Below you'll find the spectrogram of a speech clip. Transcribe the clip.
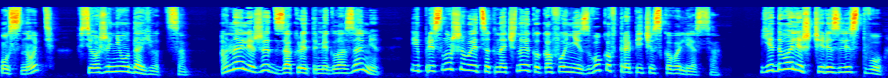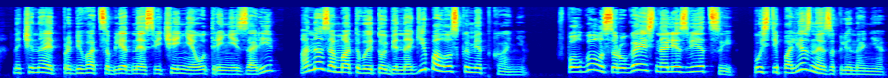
Уснуть все же не удается. Она лежит с закрытыми глазами и прислушивается к ночной какофонии звуков тропического леса. Едва лишь через листву начинает пробиваться бледное свечение утренней зари, она заматывает обе ноги полосками ткани. В полголоса ругаясь на лезвие ци, пусть и полезное заклинание,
